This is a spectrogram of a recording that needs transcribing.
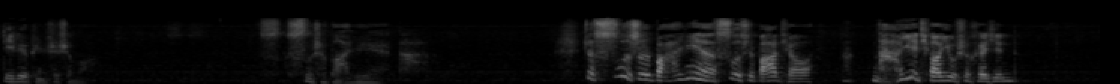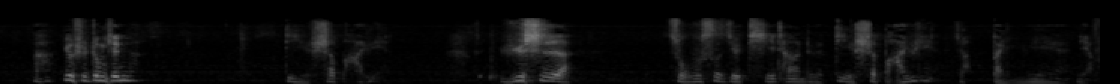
第六品是什么？四四十八愿呐，这四十八愿，四十八条。哪一条又是核心的？啊，又是中心的？第十八愿。于是，祖师就提倡这个第十八愿，叫本愿念佛。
